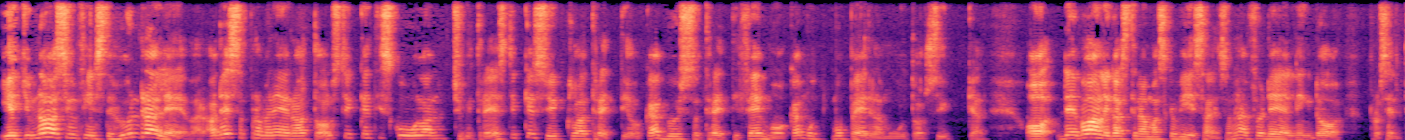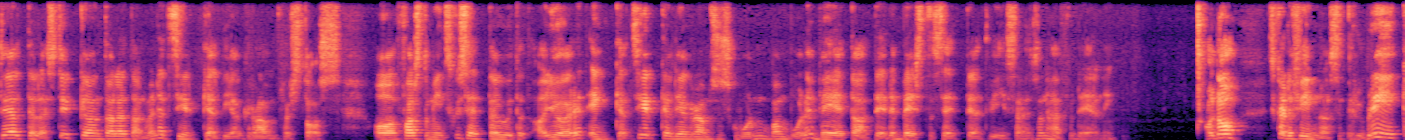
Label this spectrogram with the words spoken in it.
I ett gymnasium finns det 100 elever. Av dessa promenerar 12 stycken till skolan, 23 stycken cyklar, 30 åker buss och 35 åker moped eller motorcykel. Och det vanligaste när man ska visa en sån här fördelning då procentuellt eller styckeantalet använder ett cirkeldiagram förstås. Och fast de inte skulle sätta ut att göra ett enkelt cirkeldiagram så skulle man borde veta att det är det bästa sättet att visa en sån här fördelning. Och då ska det finnas rubrik,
